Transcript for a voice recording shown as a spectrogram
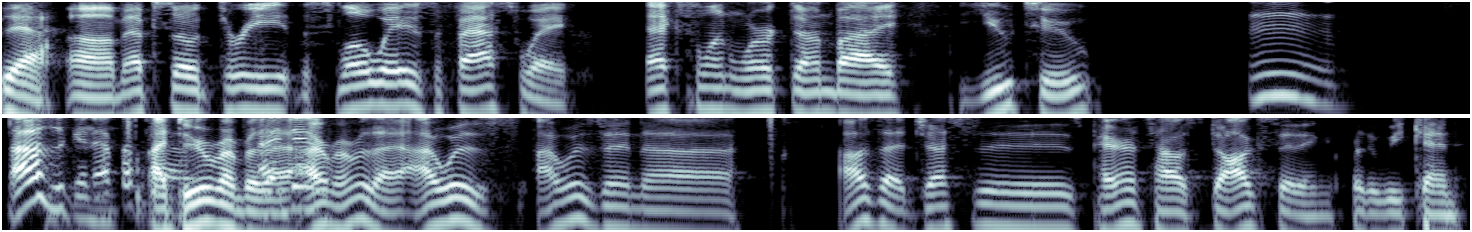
Yeah. um episode three, the slow way is the fast way. Excellent work done by you two. Mm. That was a good episode. I do remember that. do. I, remember that. I was I was in uh I was at Jess's parents' house dog sitting for the weekend.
